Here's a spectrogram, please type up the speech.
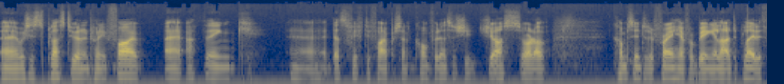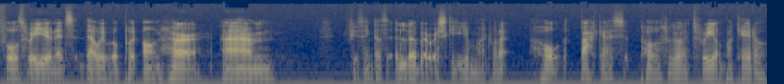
uh, which is plus 225. Uh, I think Uh, that's 55% confidence, so she just sort of comes into the fray here for being allowed to play the full three units that we will put on her. Um, if you think that's a little bit risky, you might want to hold back, I suppose. We're going three on Paquedo,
